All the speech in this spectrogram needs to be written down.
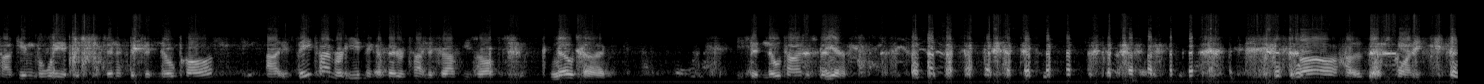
uh, giving away additional benefits at no cost. Uh, is daytime or evening a better time to drop these off? No time. You said no time to spend? Yes. oh, that's funny.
